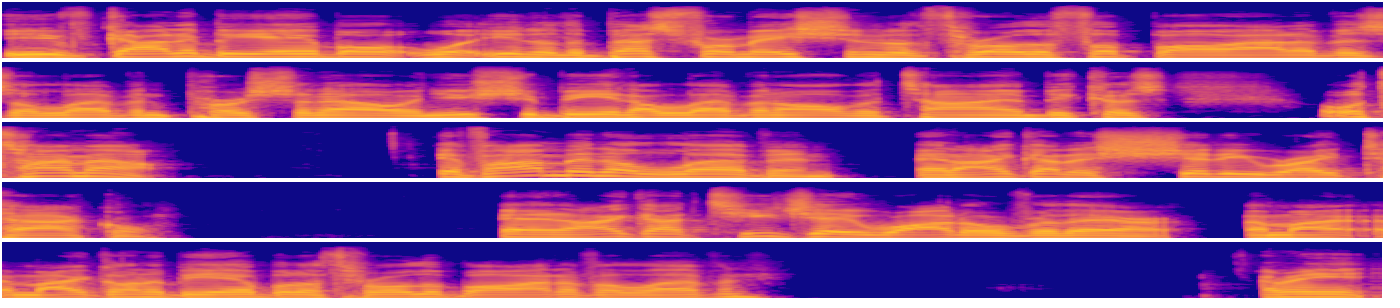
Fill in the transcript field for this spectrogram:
You've got to be able, well, you know, the best formation to throw the football out of is 11 personnel, and you should be in 11 all the time because, well, timeout. If I'm in 11 and I got a shitty right tackle and I got TJ Watt over there, am I, am I going to be able to throw the ball out of 11? I mean,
